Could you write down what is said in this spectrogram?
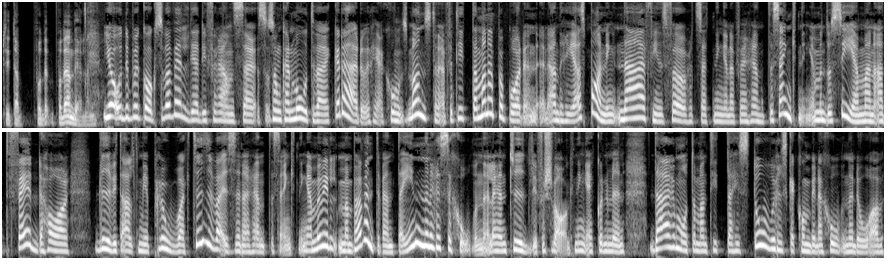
titta på, på den delen. Ja, och det brukar också vara väldiga differenser som kan motverka det här då reaktionsmönstren. För tittar man apropå den, Andreas spaning, när finns förutsättningarna för en räntesänkning? Ja, Men då ser man att Fed har blivit allt mer proaktiva i sina räntesänkningar. Man, vill, man behöver inte vänta in en recession eller en tydlig försvagning i ekonomin. Däremot om man tittar historiska kombinationer då av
